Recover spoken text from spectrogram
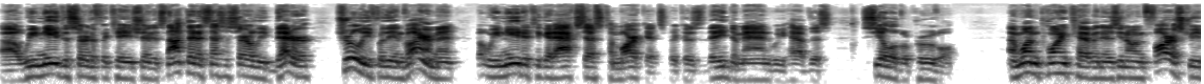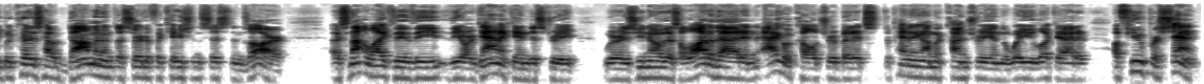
Uh, we need the certification. It's not that it's necessarily better truly for the environment, but we needed to get access to markets because they demand we have this seal of approval. And one point, Kevin, is you know in forestry because how dominant the certification systems are, it's not like the the, the organic industry. Whereas you know there's a lot of that in agriculture, but it's depending on the country and the way you look at it, a few percent.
